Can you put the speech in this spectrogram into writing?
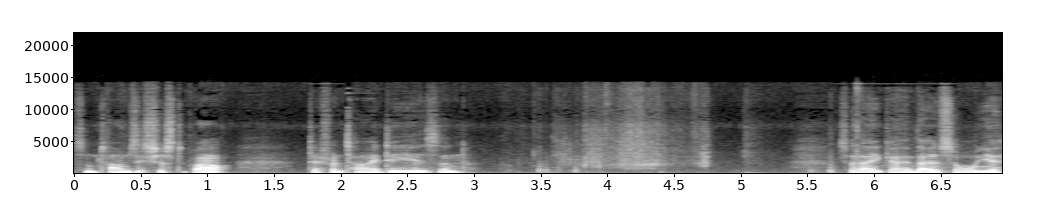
sometimes it's just about different ideas and so there you go. There's all your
